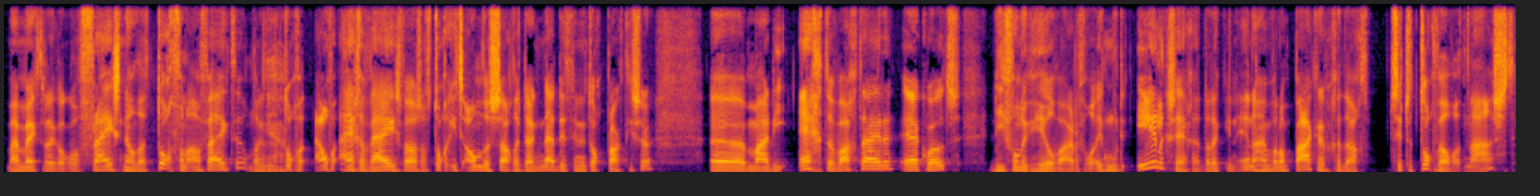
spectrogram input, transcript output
Maar merkte dat ik ook wel vrij snel daar toch van afwijkte. Omdat ik Ja. toch of eigenwijs was of toch iets anders zag. Dat ik dacht, nou, dit vind ik toch praktischer. Eh, maar die echte wachttijden, air quotes, die vond ik heel waardevol. Ik moet eerlijk zeggen dat ik in Anaheim wel een paar keer heb gedacht, zit er toch wel wat naast.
